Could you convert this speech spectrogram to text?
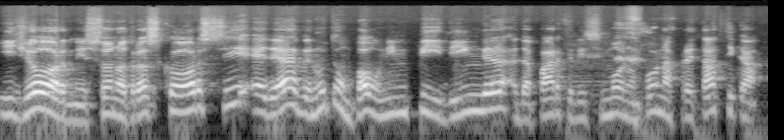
I giorni sono trascorsi ed è avvenuto un po' un impeding da parte di Simone, un po' una pretattica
